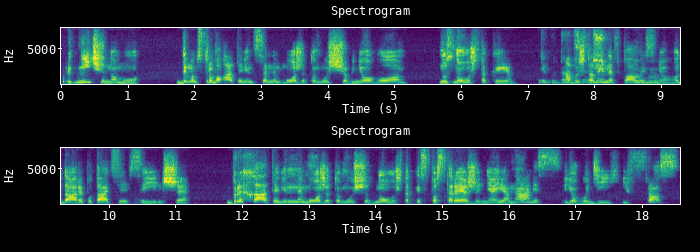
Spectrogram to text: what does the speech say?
Пригніченому демонструвати він це не може, тому що в нього, ну знову ж таки, Репутація. аби штани не впали з нього, да, репутація і все інше. Брехати він не може, тому що знову ж таки спостереження і аналіз його дій і фраз.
